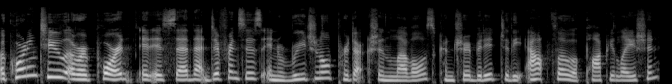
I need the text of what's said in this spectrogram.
According to a report, it is said that differences in regional production levels contributed to the outflow of population,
